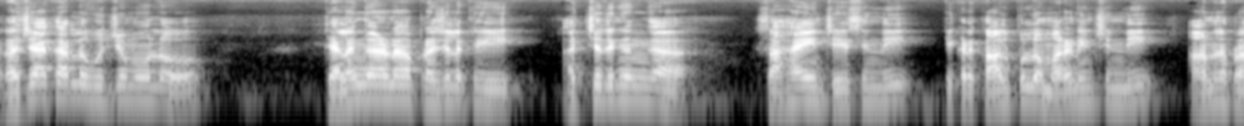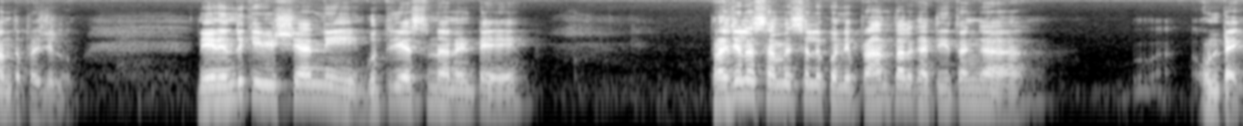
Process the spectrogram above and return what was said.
రజాకారుల ఉద్యమంలో తెలంగాణ ప్రజలకి అత్యధికంగా సహాయం చేసింది ఇక్కడ కాల్పుల్లో మరణించింది ఆంధ్ర ప్రాంత ప్రజలు. నేను ఎందుకు ఈ విషయాన్ని గుర్తు చేస్తున్నానంటే ప్రజల సమస్యలు కొన్ని ప్రాంతాలకు అతీతంగా ఉంటాయి.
